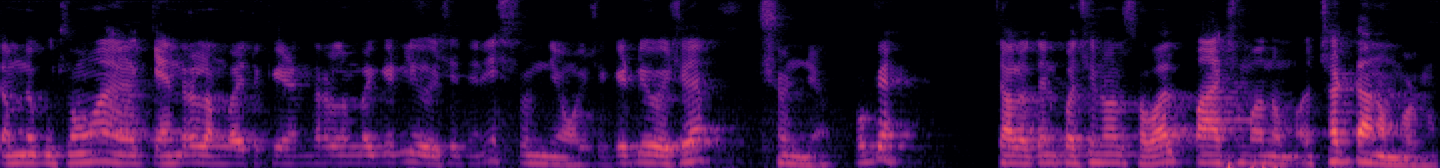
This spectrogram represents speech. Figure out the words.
તમને પૂછવામાં આવે, કેન્દ્ર લંબાઈ, તો કેન્દ્ર લંબાઈ કેટલી હોય છે, તેની શૂન્ય હોય છે. કેટલી હોય છે? શૂન્ય. ઓકે? ચાલો, તેના પછીનો સવાલ પાંચમા નંબર, છઠ્ઠા નંબરનો.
